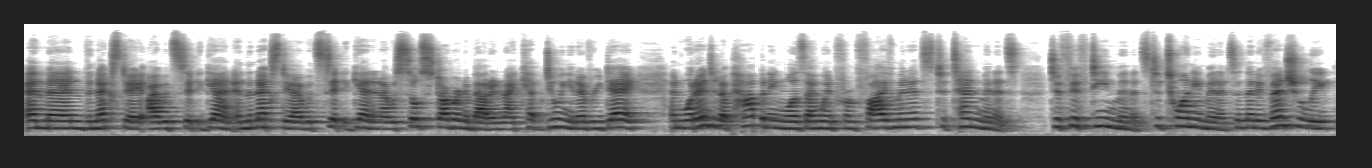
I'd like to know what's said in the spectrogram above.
And then the next day, I would sit again. And the next day, I would sit again. And I was so stubborn about it. And I kept doing it every day. And what ended up happening was I went from five minutes to 10 minutes to 15 minutes to 20 minutes. And then eventually,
